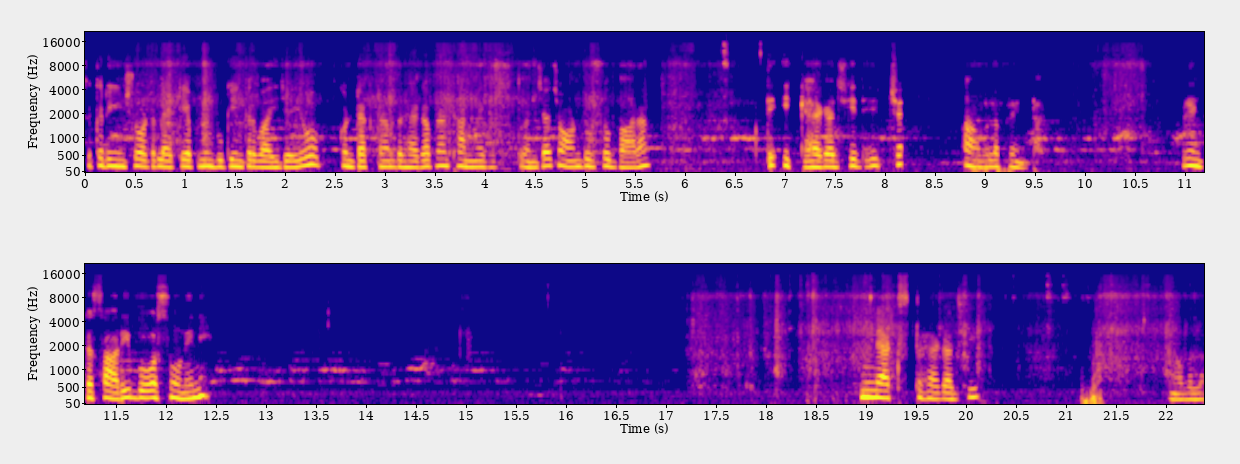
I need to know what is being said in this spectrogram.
ਸਕਰੀਨਸ਼ਾਟ ਲੈ ਕੇ ਆਪਣੀ ਬੁਕਿੰਗ ਕਰਵਾਈ ਜਾਇਓ। ਕੰਟੈਕਟ ਨੰਬਰ ਹੈਗਾ ਆਪਣਾ 9857 ਤੇ ਇੱਕ ਹੈਗਾ ਜੀ ਇਹਦੇ ਵਿੱਚ ਆਹ ਵਾਲਾ ਪ੍ਰਿੰਟ ਪ੍ਰਿੰਟ ਸਾਰੇ ਬਹੁਤ ਸੋਹਣੇ ਨੇ। ਨੈਕਸਟ ਹੈਗਾ ਜੀ ਆਹ ਵਾਲਾ।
